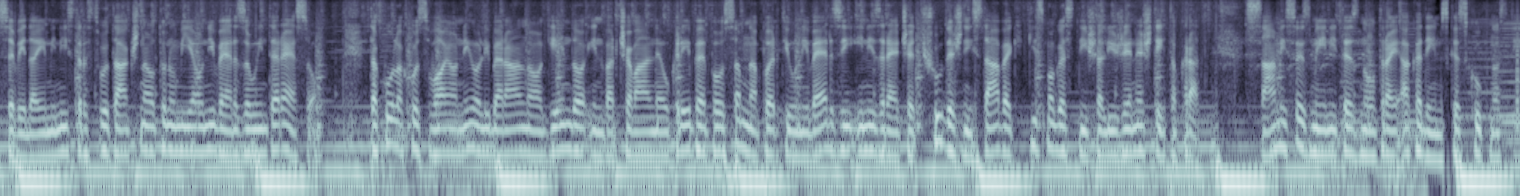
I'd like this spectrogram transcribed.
Seveda je ministrstvu takšna avtonomija univerze v interesu. Tako lahko svojo neoliberalno agendo in varčevalne ukrepe povsem naprti univerzi in izreče čudežni stavek, ki smo ga slišali že neštetokrat. Sami se zmenite znotraj akademske skupnosti.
